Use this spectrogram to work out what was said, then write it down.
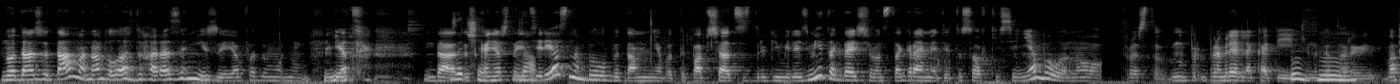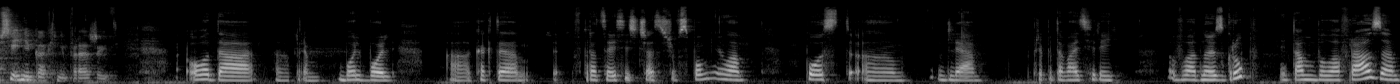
но даже там она была в два раза ниже, я подумала, ну нет, да, Зачем? то есть, конечно, да. интересно было бы там мне вот и пообщаться с другими людьми, тогда еще в Инстаграме этой тусовки все не было, но просто, ну, прям реально копейки, uh-huh. на которые вообще никак не прожить. О, да, а, прям боль-боль. А, как-то в процессе сейчас еще вспомнила пост э, для преподавателей в одной из групп, и там была фраза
